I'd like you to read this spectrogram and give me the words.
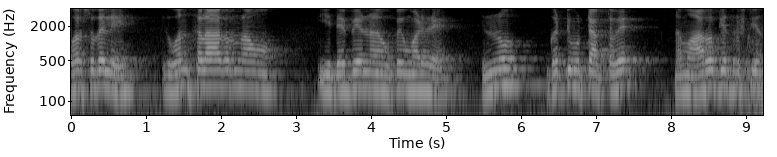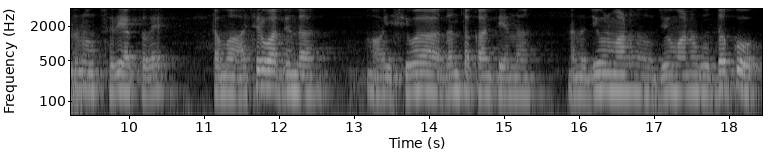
ವರ್ಷದಲ್ಲಿ ಇದು ಒಂದು ಸಲ ಆದರೂ ನಾವು ಈ ಡಬ್ಬೆಯನ್ನು ಉಪಯೋಗ ಮಾಡಿದರೆ ಇನ್ನೂ ಗಟ್ಟಿಮುಟ್ಟಾಗ್ತವೆ ನಮ್ಮ ಆರೋಗ್ಯ ದೃಷ್ಟಿಯಿಂದನೂ ಸರಿ ಆಗ್ತದೆ. ತಮ್ಮ ಆಶೀರ್ವಾದದಿಂದ ಈ ಶಿವದಂತ ಕಾಂತಿಯನ್ನು ನನ್ನ ಜೀವನಮಾನ ಜೀವಮಾನದ ಉದ್ದಕ್ಕೂ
